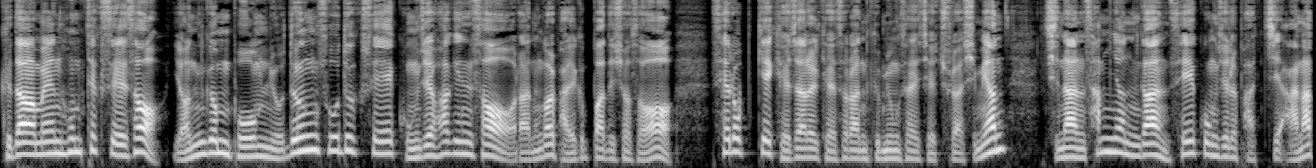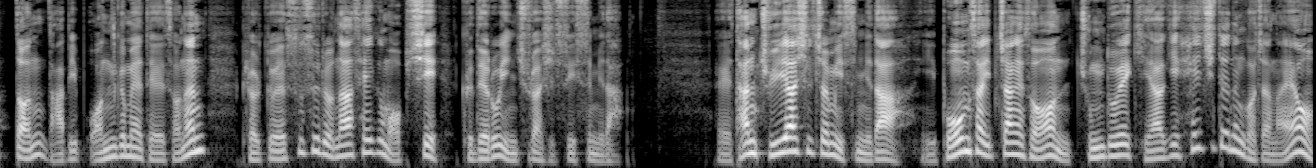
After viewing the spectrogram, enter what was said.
그 다음엔 홈택스에서 연금 보험료 등 소득세 공제 확인서라는 걸 발급받으셔서 새롭게 계좌를 개설한 금융사에 제출하시면 지난 3년간 세액공제를 받지 않았던 납입 원금에 대해서는 별도의 수수료나 세금 없이 그대로 인출하실 수 있습니다. 예, 단 주의하실 점이 있습니다. 이 보험사 입장에선 중도의 계약이 해지되는 거잖아요.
